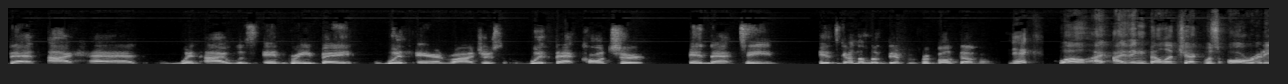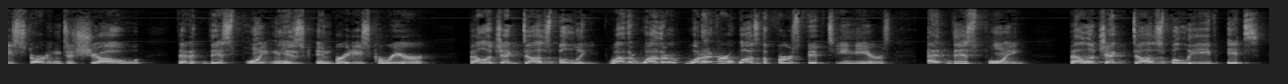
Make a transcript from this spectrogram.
that I had when I was in Green Bay with Aaron Rodgers, with that culture and that team. It's going to look different for both of them. Nick? Well, I, I think Belichick was already starting to show that at this point in his in Brady's career, Belichick does believe whether whether whatever it was the first 15 years. At this point, Belichick does believe it's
